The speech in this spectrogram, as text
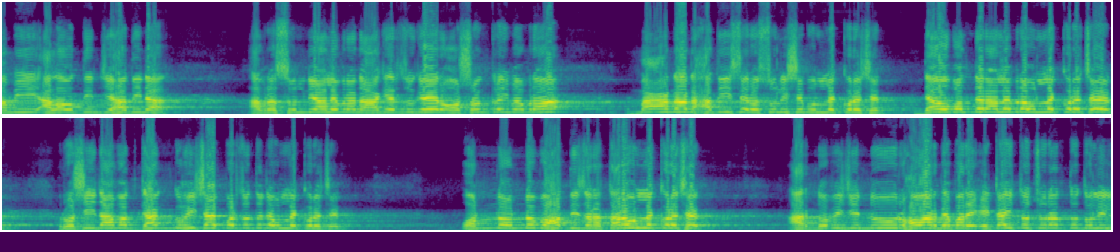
আমি আলাউদ্দিন জিহাদি না আমরা সুন্নি আলেমরা না, আগের যুগের অসংখ্য ইমামরা মানান হাদিসের রসুল হিসেবে উল্লেখ করেছেন, দেওবন্দের আলেমরা উল্লেখ করেছেন, রশিদ আহমদ গাঙ্গুহি সাহেব পর্যন্ত এটা উল্লেখ করেছেন, অন্য অন্য মহাদ্দিস যারা তারা উল্লেখ করেছেন। আর নবীজি নূর হওয়ার ব্যাপারে এটাই তো চূড়ান্ত দলিল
